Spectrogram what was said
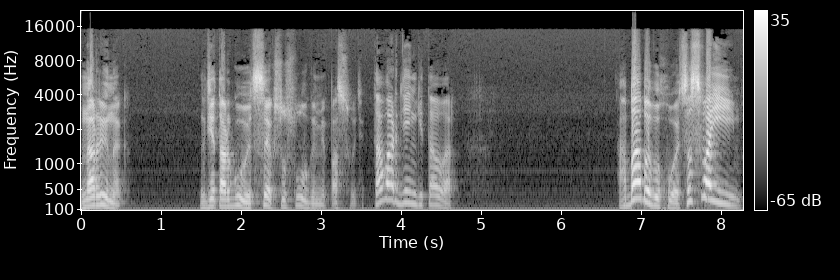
на рынок, где торгуют секс-услугами, по сути. Товар, деньги, товар. А бабы выходят со своим,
